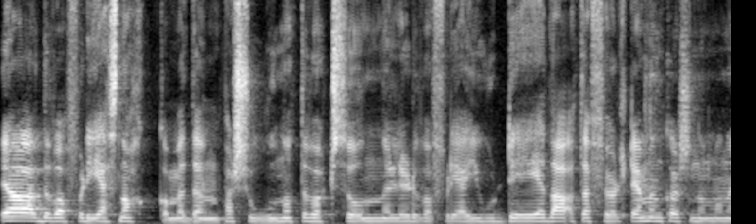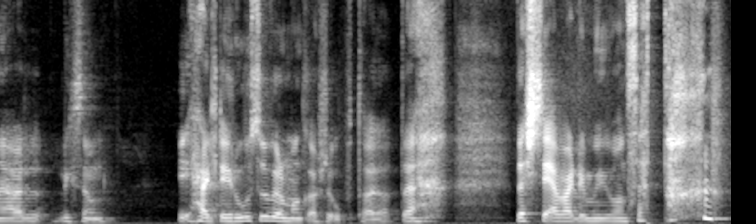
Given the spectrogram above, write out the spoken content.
Ja, det var fordi jeg snakka med den personen at det ble sånn, eller det var fordi jeg gjorde det, da, at jeg følte det. Men kanskje når man er liksom helt i ro, så vil man kanskje oppdage at det, det skjer veldig mye uansett, da.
